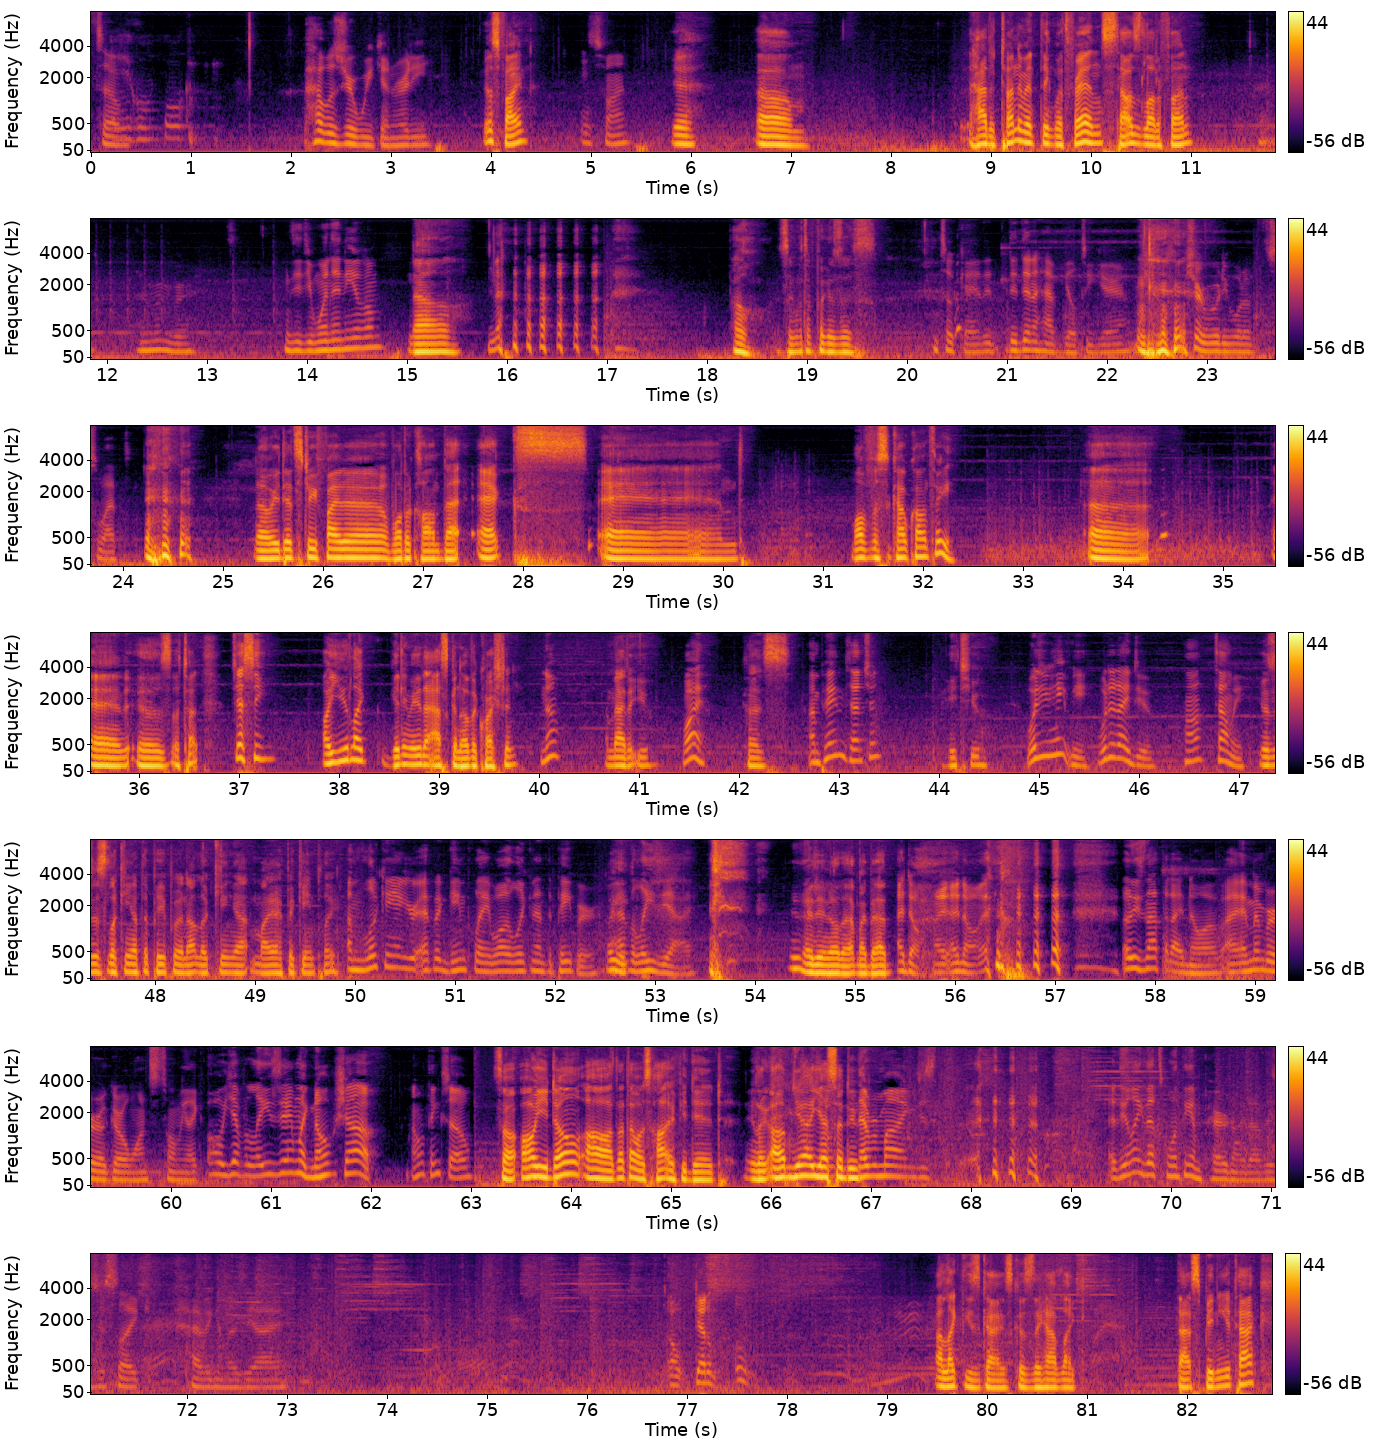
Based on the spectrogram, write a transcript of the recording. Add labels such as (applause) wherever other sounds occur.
So, how was your weekend, Rudy? It was fine. It was fine. Yeah. Um, had a tournament thing with friends. That was a lot of fun. Did you win any of them? No. (laughs) Oh, it's like, what the fuck is this? It's okay. They, they didn't have guilty gear. (laughs) I'm sure Rudy would have swept. (laughs) No, we did Street Fighter, Mortal Kombat X, and Marvel vs. Capcom 3. Uh, and it was a ton. Jessi, are you like getting ready to ask another question? No. I'm mad at you Why? because I'm paying attention. I hate you. What do you hate me? What did I do? Huh? Tell me. You're just looking at the paper and not looking at my epic gameplay. I'm looking at your epic gameplay while looking at the paper. I Oh, you- have a lazy eye. (laughs) I didn't know that. My bad. I don't. I, I don't. (laughs) At least not that I know of. I, I remember a girl once told me like, "Oh, you have a lazy eye." I'm like, "No, shut up. I don't think so." So, oh, you don't? Oh, I thought that was hot if you did. You're like, um, yeah, yes, I do. Never mind. Just. (laughs) I feel like that's one thing I'm paranoid of is just like having a lazy eye. Oh, get him! Oh, I like these guys because they have like that spinny attack,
